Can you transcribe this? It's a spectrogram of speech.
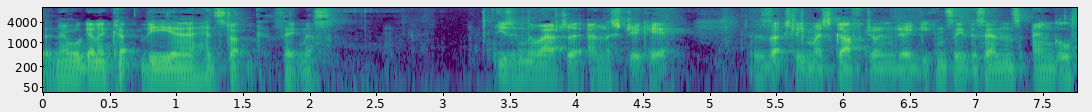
So now we're going to cut the uh, headstock thickness using the router and this jig here. This is actually my scarf joint jig. You can see this end's angled.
